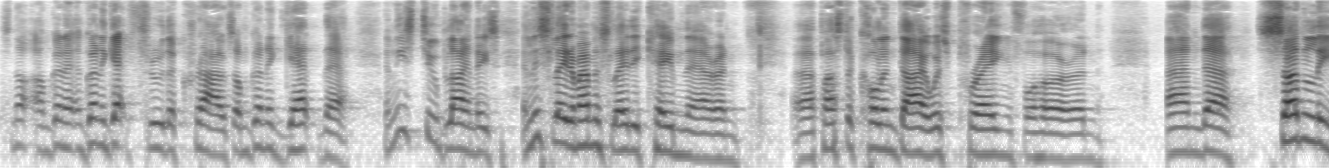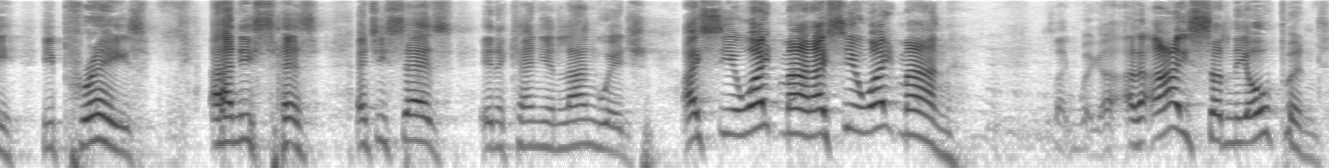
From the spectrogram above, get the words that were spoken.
It's not, I'm going to I'm gonna get through the crowds. I'm going to get there. And these two blind ladies, and this lady, I remember this lady came there, and uh, Pastor Colin Dye was praying for her. And, and uh, suddenly he prays, and he says, and she says in a Kenyan language, I see a white man, I see a white man. It's like her eyes suddenly opened.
